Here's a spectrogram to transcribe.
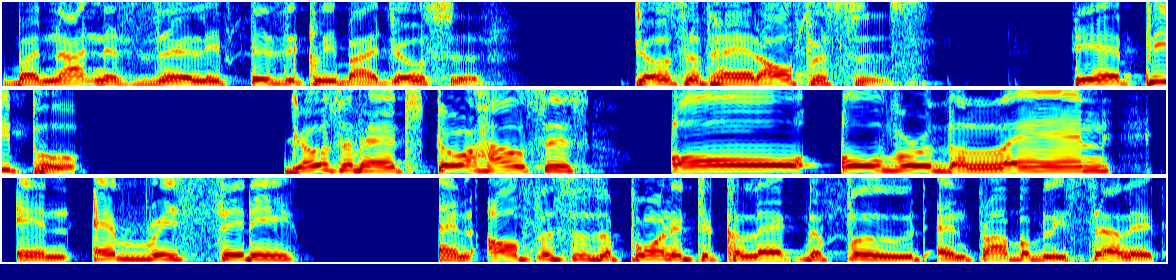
but not necessarily physically by Joseph. Joseph had officers, he had people. Joseph had storehouses all over the land in every city and officers appointed to collect the food and probably sell it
